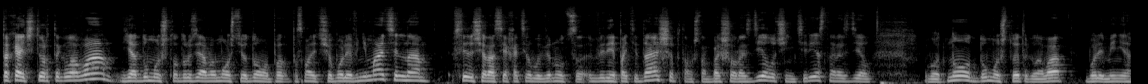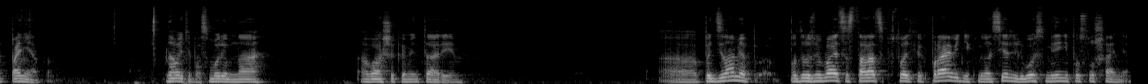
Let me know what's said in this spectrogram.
такая четвертая глава. Я думаю, что, друзья, вы можете ее дома посмотреть еще более внимательно. В следующий раз я хотел бы вернуться, вернее, пойти дальше, потому что там большой раздел, очень интересный раздел. Вот, но думаю, что эта глава более-менее понятна. Давайте посмотрим на ваши комментарии. А, под делами подразумевается стараться поступать как праведник, милосердие, любовь, смирение, послушание.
